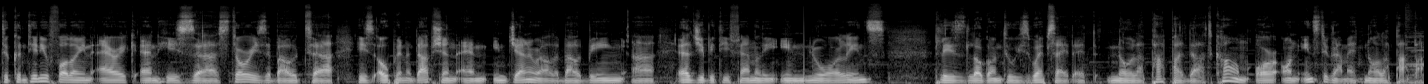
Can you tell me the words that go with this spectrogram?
to continue following Eric and his uh, stories about uh, his open adoption and in general about being uh, LGBT family in New Orleans, please log on to his website at nolapapa.com or on Instagram at nolapapa.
